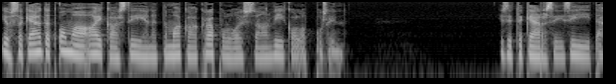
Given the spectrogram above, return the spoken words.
Jos sä käytät omaa aikaa siihen, että makaa krapuloissaan viikonloppuisin ja sitten kärsii siitä,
